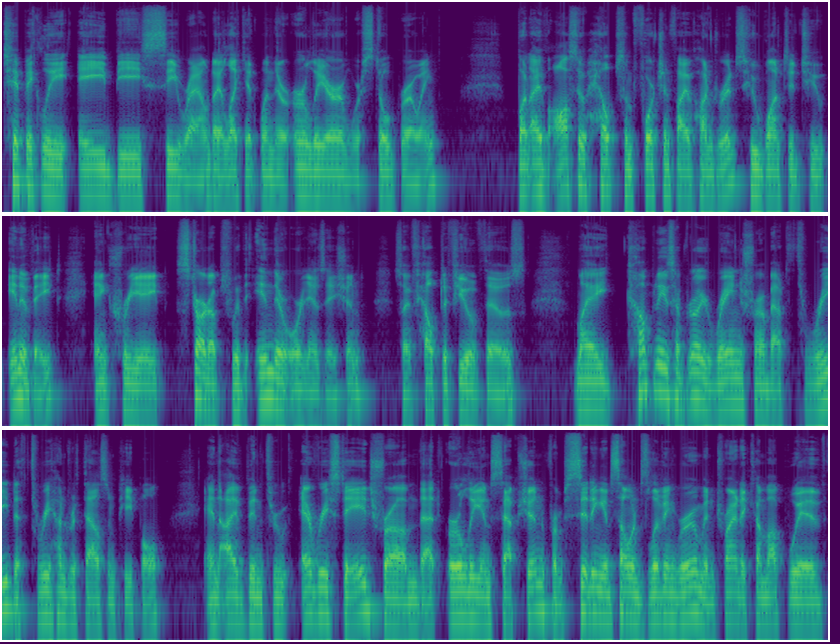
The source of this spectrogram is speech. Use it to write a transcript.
typically A, B, C round. I like it when they're earlier and we're still growing. But I've also helped some Fortune 500s who wanted to innovate and create startups within their organization. So I've helped a few of those. My companies have really ranged from about three to 300,000 people and I've been through every stage from that early inception, from sitting in someone's living room and trying to come up with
